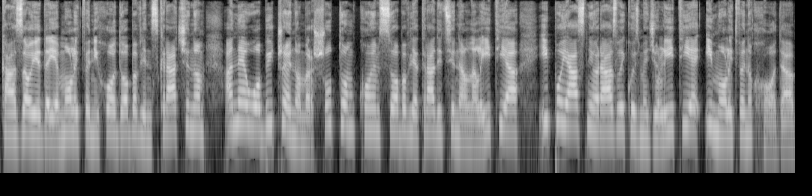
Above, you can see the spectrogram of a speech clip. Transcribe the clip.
Kazao je da je molitveni hod obavljen skraćenom, a ne uobičajenom maršutom kojem se obavlja tradicionalna litija i pojasnio razliku između litije i molitvenog hoda.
